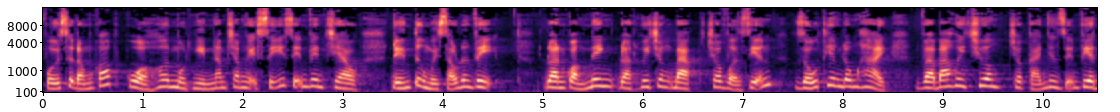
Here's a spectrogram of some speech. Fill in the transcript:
với sự đóng góp của hơn 1.500 nghệ sĩ diễn viên trèo đến từ 16 đơn vị. Đoàn Quảng Ninh đoạt huy chương bạc cho vở diễn Dấu Thiêng Đông Hải và ba huy chương cho cá nhân diễn viên.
